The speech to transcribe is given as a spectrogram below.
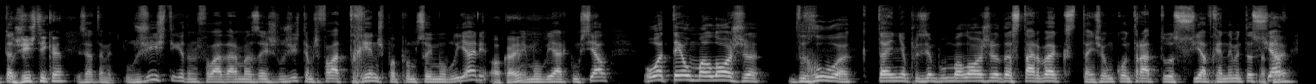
portanto, Logística. Exatamente. Logística, estamos a falar de armazéns de logística, estamos a falar de terrenos para promoção imobiliária, Ok. imobiliário comercial, ou até uma loja de rua que tenha, por exemplo, uma loja da Starbucks, tenha um contrato associado, rendimento associado, Ok.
